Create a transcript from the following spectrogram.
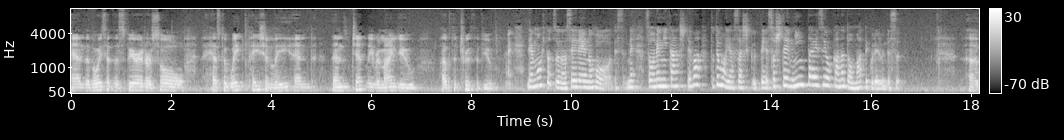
And the voice of the spirit or soul has to wait patiently and then gently remind you of the truth of you. はい、でもう一つの精霊の方ですね。それに関してはとても優しくて、そして忍耐強くあなたを待ってくれるんです。Uh,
